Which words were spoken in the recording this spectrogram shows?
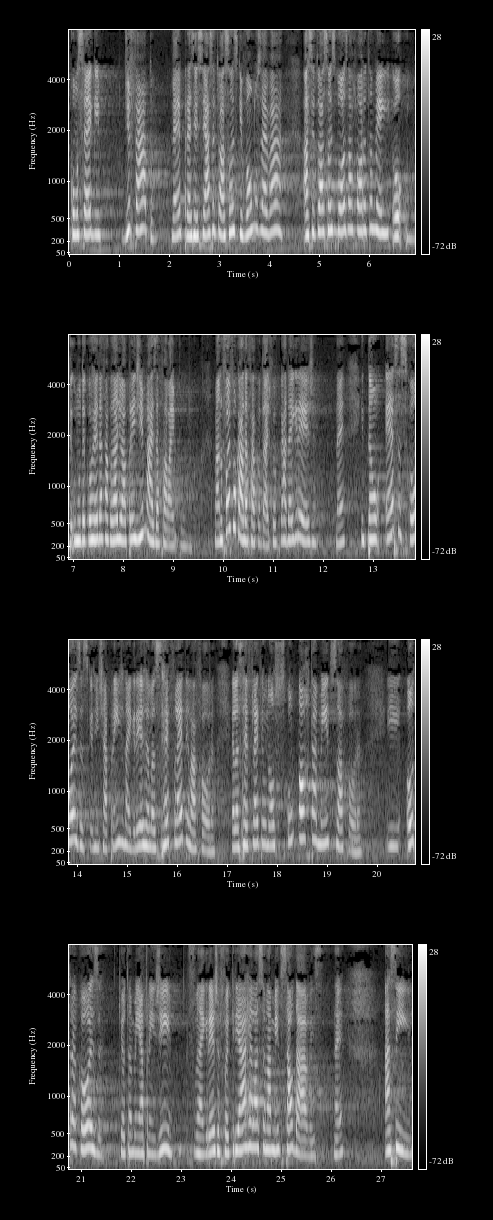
consegue, de fato, né, presenciar situações que vão nos levar a situações boas lá fora também. Eu, no decorrer da faculdade, eu aprendi mais a falar em público. Mas não foi por causa da faculdade, foi por causa da igreja. Né? Então, essas coisas que a gente aprende na igreja, elas refletem lá fora. Elas refletem os nossos comportamentos lá fora. E outra coisa que eu também aprendi na igreja foi criar relacionamentos saudáveis né? Assim,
